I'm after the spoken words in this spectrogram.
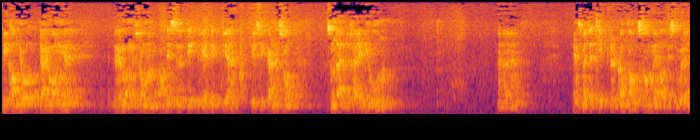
vi kan jo, Det er jo mange, mange som, av disse virkelig dyktige fysikerne som, som nærmer seg religionen. Eh, en som heter Titler, blant annet, som en av de store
